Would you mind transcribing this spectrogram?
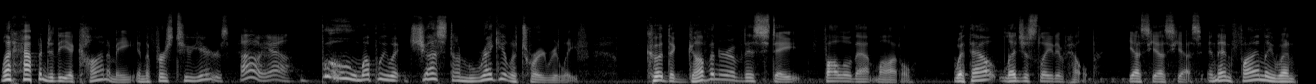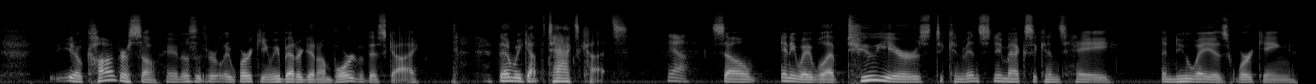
what happened to the economy in the first two years? Oh yeah. Boom, up we went just on regulatory relief. Could the governor of this state follow that model without legislative help? Yes, yes, yes. And then finally, when you know Congress saw, hey, this is really working, we better get on board with this guy. then we got the tax cuts. Yeah. So anyway, we'll have two years to convince New Mexicans, hey, a new way is working.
